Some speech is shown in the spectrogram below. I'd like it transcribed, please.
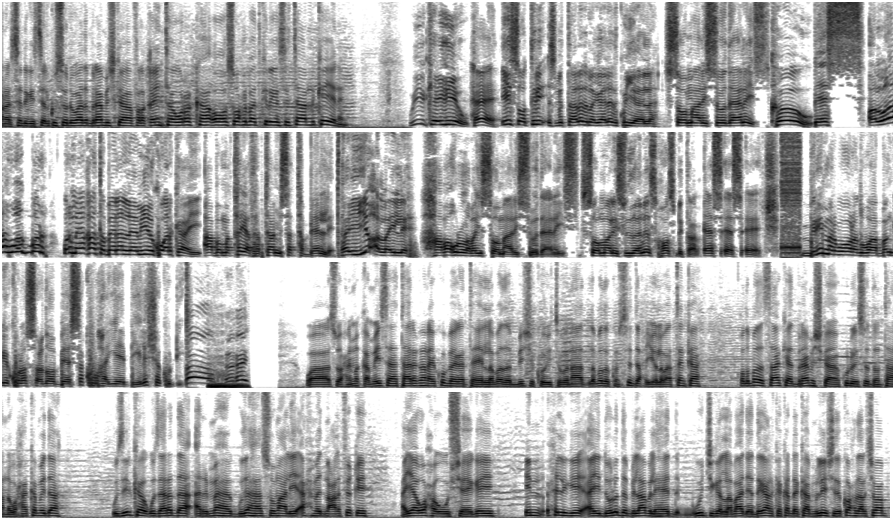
wanaagsan dhegeystayaal ku soo dhawaada barnaamijka falaqaynta wararka oo subax walba ad ka dhegaysataan wiilkaygiiow hee. ii soo tiri isbitaallada magaalada ku yaalla soomaali sudaneys. Kow. Bes. Allaahu akbar. War meeqaa tabeelaan laamiyada ku arkaayay? Aabba matayaad rabtaa mise tabeelle? Tayo allay leh. Haba u labayn soomaali sudaneys. Somaali sudanes hosbital s s h. Brimer wolod waa bangi kula socdoo beesa ku hayee biilasha kudhiib waa subaxnimo khamiisa taarikhdan ay ku beegan tahay labada bisha koo iyo tobanaad labada kun saddex iyo labaatanka. Qodobada saaka aad barnaamijka ku dhegeysan doontaanna waxaa ka mid ah. Wasiirka wasaaradda arrimaha gudaha soomaaliya axmed macalin fiqi ayaa waxa uu sheegay in xilligii ay dowladda bilaabi lahayd wejiga labaad ee dagaalka ka dhanka maleeshiyada kooxda al-shabaab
